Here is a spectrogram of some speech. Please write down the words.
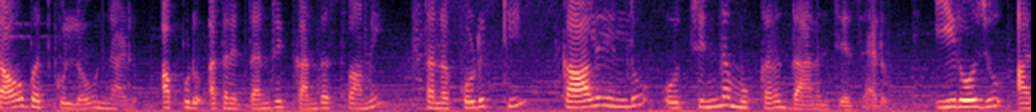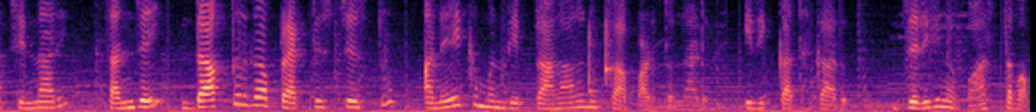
చావు బతుకుల్లో ఉన్నాడు. అప్పుడు అతని తండ్రి కందస్వామి తన కొడుక్కి కాలేయంలో ఓ చిన్న ముక్కను దానం చేశాడు. ఈరోజు ఆ చిన్నారి సంజయ్ డాక్టర్గా ప్రాక్టీస్ చేస్తూ అనేక మంది ప్రాణాలను కాపాడుతున్నాడు. ఇది కథ కాదు జరిగిన వాస్తవం.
